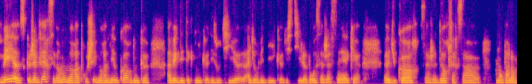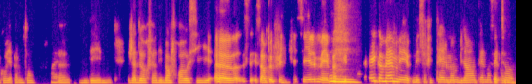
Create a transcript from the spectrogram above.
Mais euh, ce que j'aime faire, c'est vraiment me rapprocher, me ramener au corps, donc euh, avec des techniques, des outils ayurvédiques, du style brossage à sec, du corps. Ça, j'adore faire ça. on en parle encore il n'y a pas longtemps. Ouais. Euh, des... J'adore faire des bains froids aussi. Euh, c'est un peu plus difficile, mais parce que quand même, mais, mais ça fait tellement de bien, tellement, tellement de bien. Exactement.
